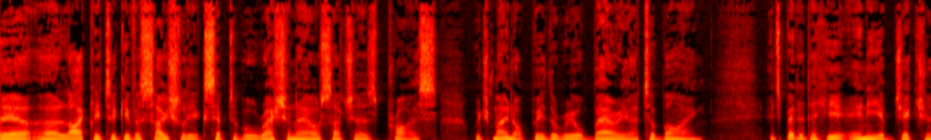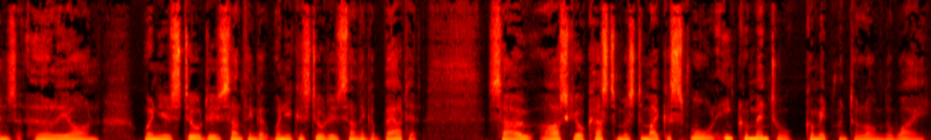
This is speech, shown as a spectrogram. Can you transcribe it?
they're uh, likely to give a socially acceptable rationale such as price, which may not be the real barrier to buying. It's better to hear any objections early on when you still do something when you can still do something about it. So ask your customers to make a small incremental commitment along the way.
